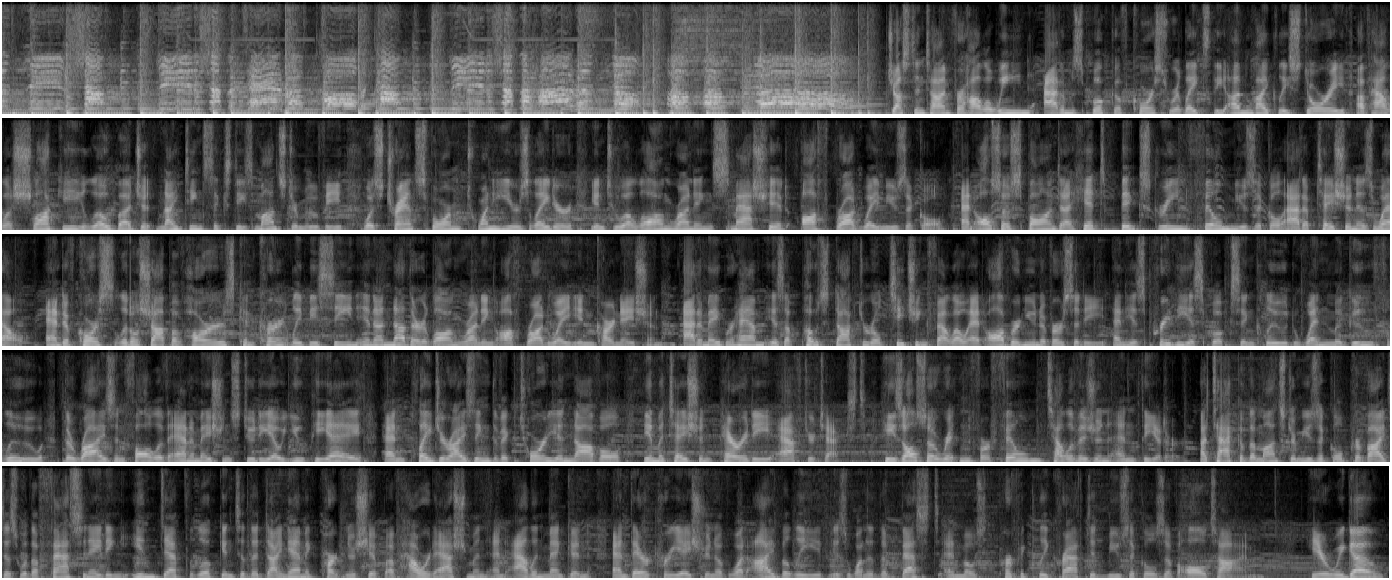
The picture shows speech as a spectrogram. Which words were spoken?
Just in time for Halloween, Adam's book, of course, relates the unlikely story of how a schlocky, low budget 1960s monster movie was transformed 20 years later into a long running smash hit off Broadway musical, and also spawned a hit big screen film musical adaptation as well. And of course, Little Shop of Horrors can currently be seen in another long running off Broadway incarnation. Adam Abraham is a postdoctoral teaching fellow at Auburn University, and his previous books include When Magoo Flew, The Rise and Fall of Animation Studio UPA, and plagiarizing the Victorian novel Imitation Parody Aftertext. He's also written for film, television, and theater. Attack of the Monster Musical provides us with a fascinating, in depth look into the dynamic partnership of Howard Ashman and Alan Menken and their creation of what I believe is one of the best and most perfectly crafted musicals of all time. Here we go.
